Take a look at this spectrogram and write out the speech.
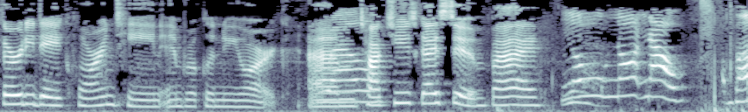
30 day quarantine in Brooklyn, New York. Um, Well- talk to you guys soon. Bye. No, not now. Bye.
